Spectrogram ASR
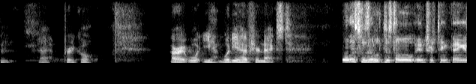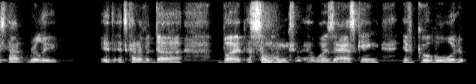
Hmm. Yeah, very cool. All right, what you, what do you have here next? Well, this was a, just a little interesting thing. It's not really, it, it's kind of a duh, but someone was asking if Google would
